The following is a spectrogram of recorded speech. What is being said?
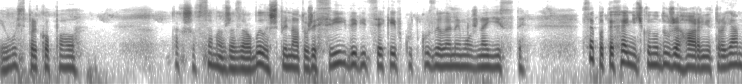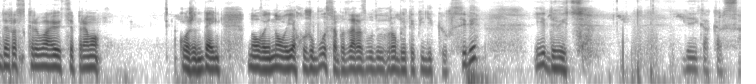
І ось прикопала. Так що все ми вже зробили. Шпінат уже свій, дивіться, який в кутку зелений можна їсти. Все потихеньку, ну дуже гарні троянди розкриваються. Прямо кожен день новий, новий. Я хожу боса, бо зараз буду робити педикюр собі. І дивіться, яка краса.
